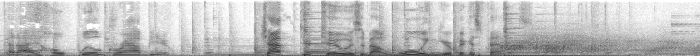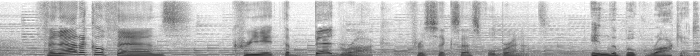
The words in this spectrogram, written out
that I hope will grab you. Chapter 2 is about wooing your biggest fans. Fanatical fans create the bedrock for successful brands. In the book Rocket,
